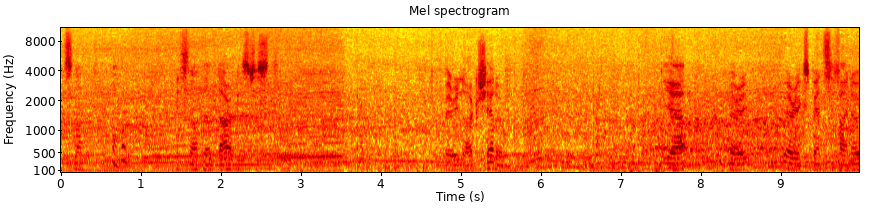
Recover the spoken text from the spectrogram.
it's not. it's not that dark. It's just very dark shadow. Yeah, very, very expensive. I know.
